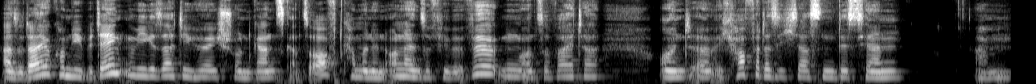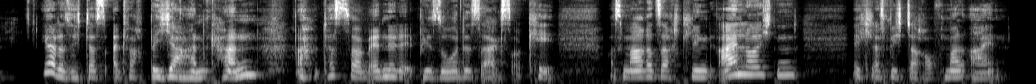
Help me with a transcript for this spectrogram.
Also daher kommen die Bedenken, wie gesagt, die höre ich schon ganz, ganz oft. Kann man in Online so viel bewirken und so weiter. Und äh, ich hoffe, dass ich das ein bisschen, ähm, ja, dass ich das einfach bejahen kann, dass du am Ende der Episode sagst, okay, was Marit sagt, klingt einleuchtend. Ich lasse mich darauf mal ein.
